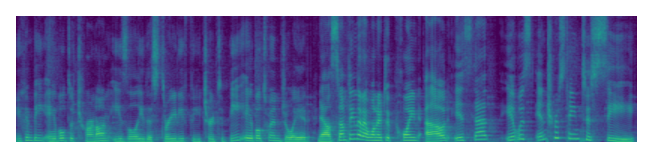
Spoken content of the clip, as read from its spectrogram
you can be able to turn on easily this 3D feature to be able to enjoy it. Now, something that I wanted to point out is that it was interesting to see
